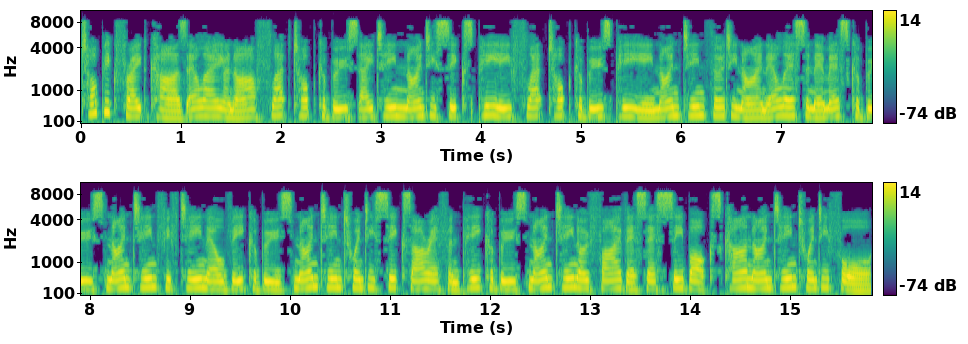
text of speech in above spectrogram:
Topic freight cars LA and R flat top caboose 1896 PE flat top caboose PE 1939 LS and MS caboose 1915 LV caboose 1926 RF and P caboose 1905 SSC box car 1924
